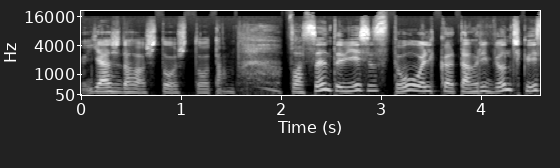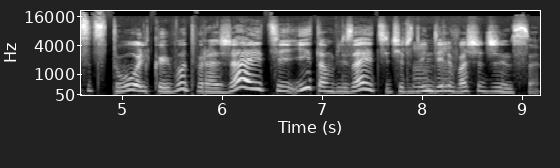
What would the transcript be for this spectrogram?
я ждала, что, что там плацента весит столько, там ребеночек весит столько, и вот вы рожаете, и там влезаете через две Мгм. недели в ваши джинсы.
